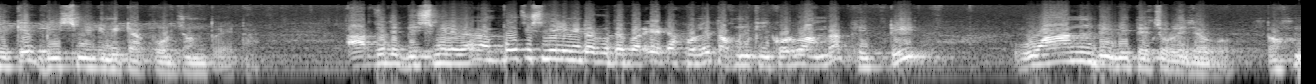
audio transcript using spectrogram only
থেকে বিশ মিলিমিটার পর্যন্ত এটা। আর যদি বিশ মিলিমিটার পঁচিশ মিলিমিটার হতে পারে, এটা হলে তখন কি করব আমরা? ফিফটি ওয়ান ডিবিতে চলে যাব। তখন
